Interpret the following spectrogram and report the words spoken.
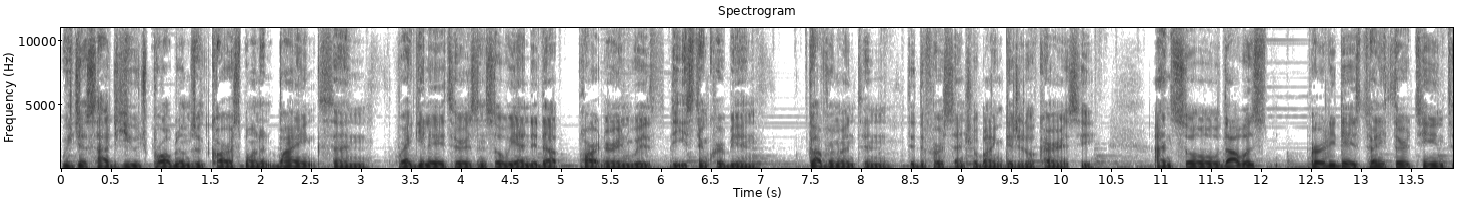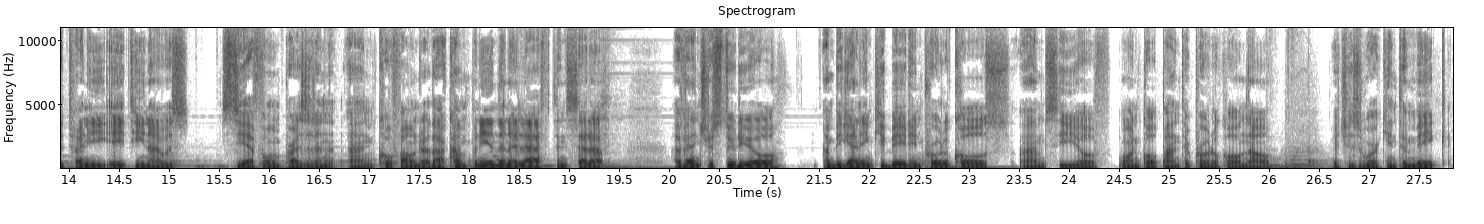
we just had huge problems with correspondent banks and regulators, and so we ended up partnering with the Eastern Caribbean government and did the first central bank digital currency. And so that was early days, 2013 to 2018. I was CFO and president and co founder of that company. And then I left and set up a venture studio and began incubating protocols. I'm CEO of one called Panther Protocol now, which is working to make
